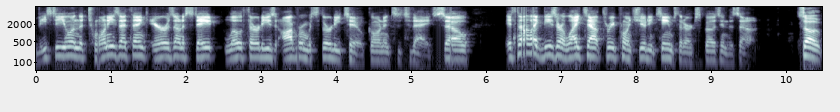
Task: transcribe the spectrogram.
VCU in the 20s, I think. Arizona State, low 30s. Auburn was 32 going into today. So it's not like these are lights out three point shooting teams that are exposing the zone. So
